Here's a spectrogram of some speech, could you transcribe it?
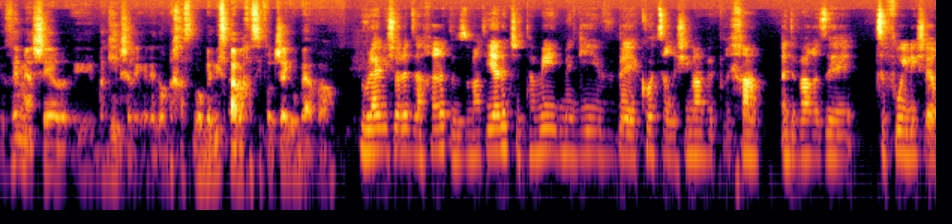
בזה מאשר אה, בגיל של הילד או, בחס... או במספר החשיפות שהיו בעבר. ואולי לשאול את זה אחרת, אז זאת אומרת ילד שתמיד מגיב בקוצר נשימה ופריחה, הדבר הזה צפוי להישאר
